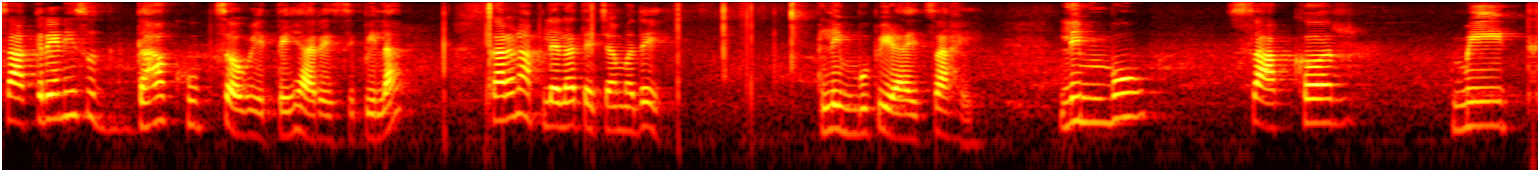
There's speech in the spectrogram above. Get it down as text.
साखरेने सुद्धा खूप चव येते ह्या रेसिपीला कारण आपल्याला त्याच्यामध्ये लिंबू पिळायचं आहे. लिंबू साखर मीठ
